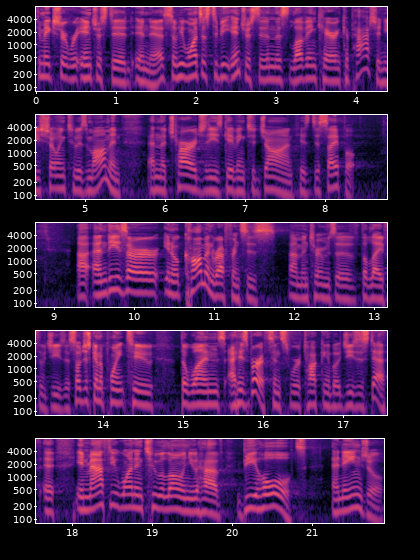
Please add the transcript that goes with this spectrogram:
to make sure we're interested in this. So he wants us to be interested in this loving care and compassion he's showing to his mom and, and the charge that he's giving to John, his disciple. Uh, and these are, you know, common references um, in terms of the life of Jesus. So I'm just going to point to the ones at his birth, since we're talking about Jesus' death. Uh, in Matthew 1 and 2 alone, you have, Behold, an angel.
